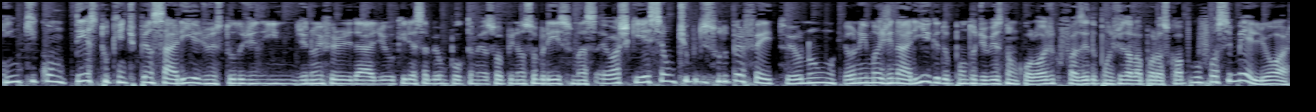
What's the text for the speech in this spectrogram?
Em que contexto que a gente pensaria de um estudo de, de não inferioridade? Eu queria saber um pouco também a sua opinião sobre isso, mas eu acho que esse é um tipo de estudo perfeito. Eu não, eu não imaginaria que do ponto de vista oncológico fazer do ponto de vista laparoscópico fosse melhor.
